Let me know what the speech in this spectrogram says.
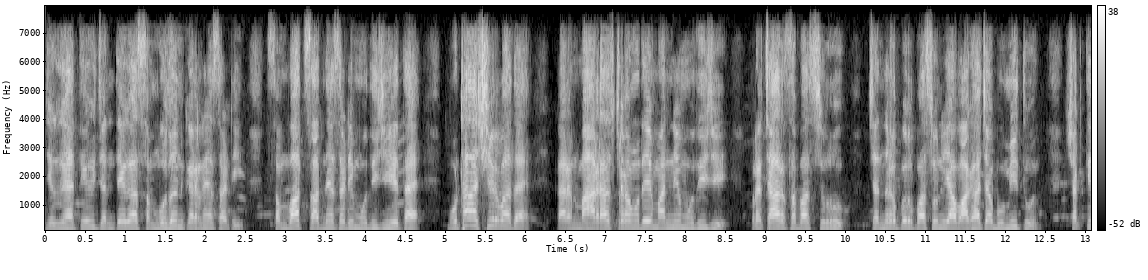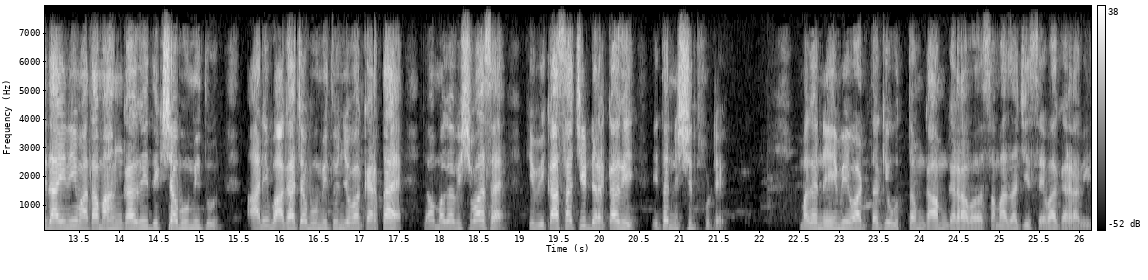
जिल्ह्यातील जनतेला संबोधन करण्यासाठी संवाद साधण्यासाठी मोदीजी येत आहे. मोठा आशीर्वाद आहे. कारण महाराष्ट्रामध्ये मान्य मोदीजी प्रचार सभा सुरू चंद्रपूरपासून या वाघाच्या भूमीतून शक्तिदायिनी माता महांकाळी दीक्षाभूमीतून आणि वाघाच्या भूमीतून जेव्हा करताय तेव्हा मग विश्वास आहे की विकासाची डरकाळी इथं निश्चित फुटेल. मला नेहमी वाटतं की उत्तम काम करावं समाजाची सेवा करावी.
